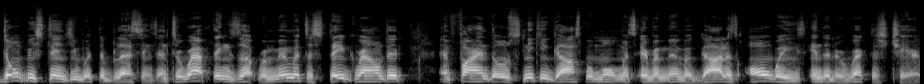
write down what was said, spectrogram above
Don't be stingy with the blessings. And to wrap things up, remember to stay grounded and find those sneaky gospel moments. And remember, God is always in the director's chair,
